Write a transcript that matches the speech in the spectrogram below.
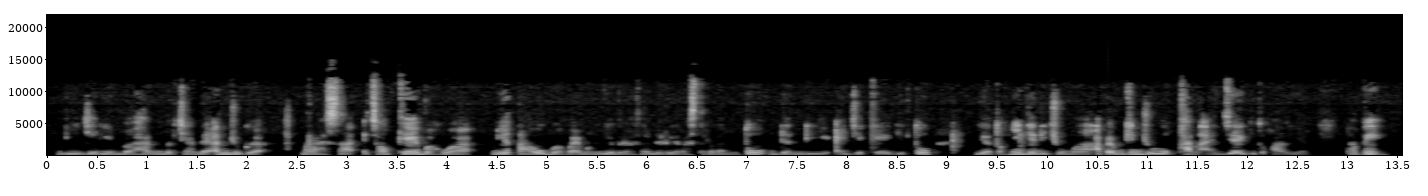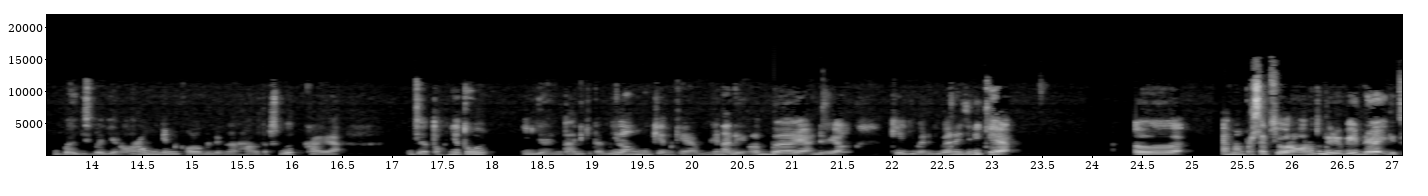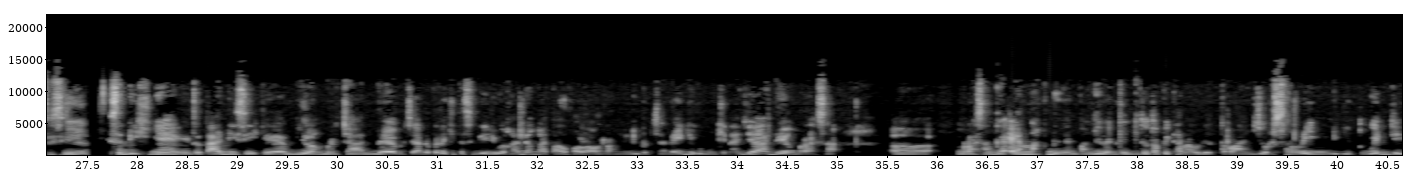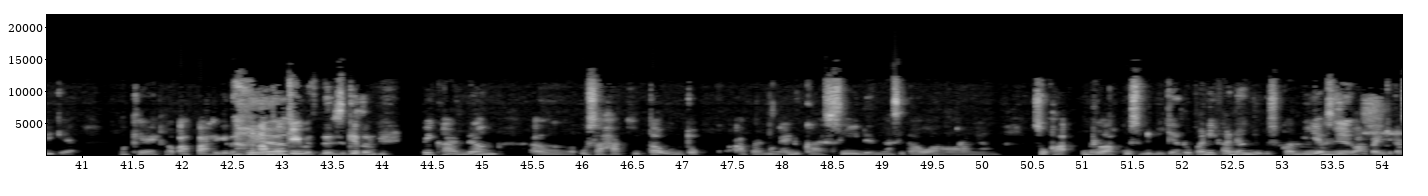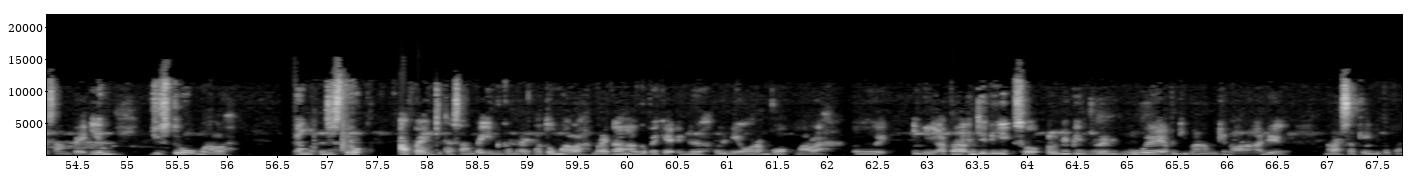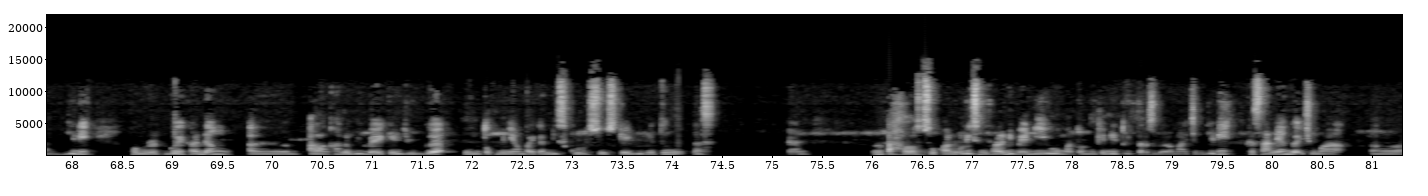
dijadiin bahan bercandaan juga merasa it's okay bahwa dia tahu bahwa emang dia berasal dari ras tertentu dan diejek kayak gitu jatuhnya jadi cuma apa ya mungkin julukan aja gitu kali ya. Tapi bagi sebagian orang mungkin kalau mendengar hal tersebut kayak jatuhnya tuh ya yang tadi kita bilang mungkin kayak mungkin ada yang lebay ada yang kayak gimana gimana jadi kayak eh emang persepsi orang-orang tuh beda-beda gitu sih. Iya. sedihnya yang itu tadi sih kayak bilang bercanda bercanda. Padahal kita sendiri juga kadang nggak tahu kalau orang yang dibercandain juga mungkin aja ada yang merasa eh, merasa nggak enak dengan panggilan kayak gitu tapi karena udah terlanjur sering digituin jadi kayak oke nggak apa-apa gitu I'm Iya. okay with this gitu tapi kadang eh, usaha kita untuk apa ya, mengedukasi dan ngasih tahu orang-orang yang suka berlaku sedemikian rupa nih kadang juga suka bias gitu Yes. apa yang kita sampein justru malah yang justru apa yang kita sampaikan ke mereka tuh malah mereka nganggepnya kayak, udah ini orang kok malah uh, ini apa jadi so lebih pintar dari gue apa gimana mungkin orang ada yang ngerasa kayak gitu kan. Jadi menurut gue kadang uh, alangkah lebih baiknya juga untuk menyampaikan diskursus kayak gini tuh dan entah lo suka nulis misalnya di medium atau mungkin di twitter segala macam jadi kesannya nggak cuma uh,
